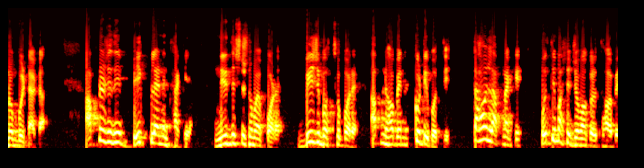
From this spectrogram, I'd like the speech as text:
নব্বই টাকা। আপনার যদি বিগ প্ল্যানিং থাকে, নির্দিষ্ট সময় পরে বিশ বছর পরে আপনি হবেন কোটিপতি, তাহলে আপনাকে প্রতি মাসে জমা করতে হবে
